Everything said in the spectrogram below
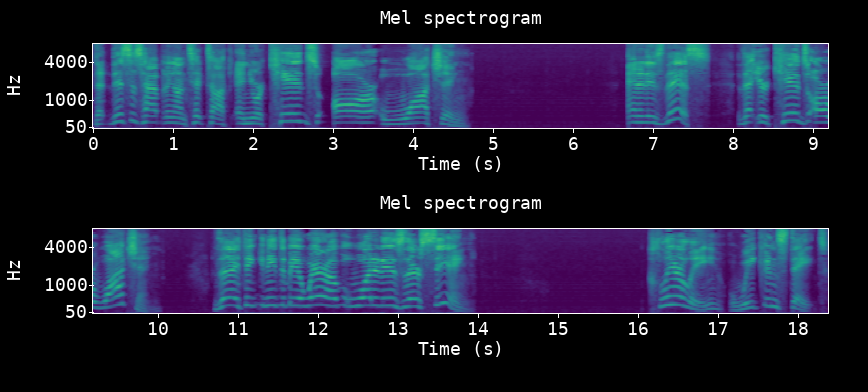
That this is happening on TikTok and your kids are watching. And it is this that your kids are watching that I think you need to be aware of what it is they're seeing. Clearly, we can state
